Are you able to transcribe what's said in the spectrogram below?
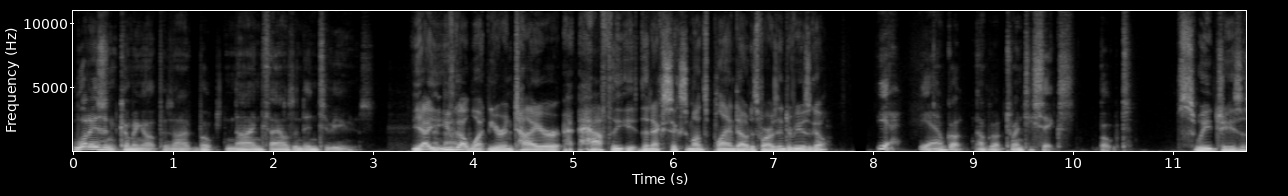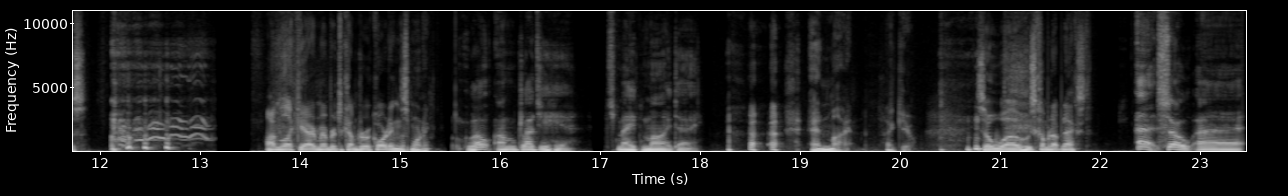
What isn't coming up is I've booked 9,000 interviews. Yeah, And, you've uh, got what your entire half the the next six months planned out as far as interviews go. Yeah, yeah, I've got I've got 26 booked. Sweet Jesus. I'm lucky I remembered to come to recording this morning. Well, I'm glad you're here. It's made my day. And mine. Thank you. So, uh, who's coming up next? Uh, so uh,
